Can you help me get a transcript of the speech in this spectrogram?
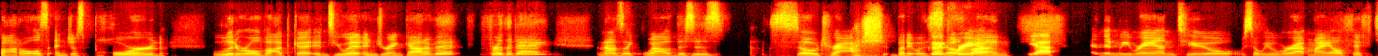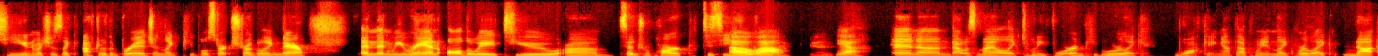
bottles and just poured literal vodka into it and drank out of it for the day and i was like wow this is so trash but it was Good so for you. fun Yeah. And then we ran to so we were at mile 15 which is like after the bridge and like people start struggling there. And then we ran all the way to um central park to see Oh, wow. Yeah. and um that was mile like 24 and people were like walking at that point and like we're like not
